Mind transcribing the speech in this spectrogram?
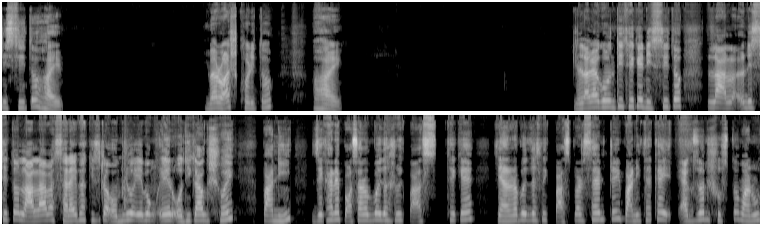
নিঃসৃত হয় বা রস খরিত হয়। লালা গ্রন্থি থেকে নিঃসৃত লালা নিঃসৃত লালা বা স্যালাইভা কিছুটা অম্লীয় এবং এর অধিকাংশই পানি, যেখানে পঁচানব্বই দশমিক পাঁচ থেকে তিরানব্বই দশমিক পাঁচ পার্সেন্টই পানি থাকে। একজন সুস্থ মানুষ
